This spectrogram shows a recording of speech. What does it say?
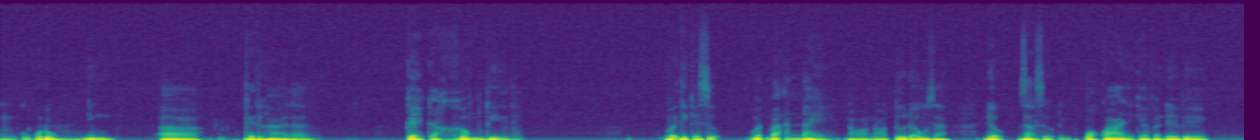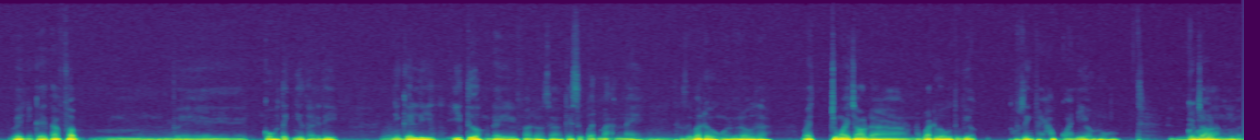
Ừ, cũng có đúng. Nhưng à, cái thứ hai là kể cả không thì vậy thì cái sự bất mãn này nó nó từ đâu ra? Nếu giả sử bỏ qua những cái vấn đề về về những cái tác phẩm về cổ tích như thế thì những cái lý, ý tưởng đấy bắt đầu ra cái sự bất mãn này thực sự bắt đầu từ đâu ra? Mà chúng mày cho là nó bắt đầu từ việc học sinh phải học quá nhiều đúng không? Có nếu cho rằng như vậy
